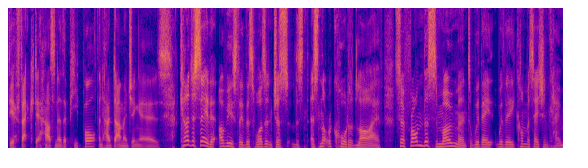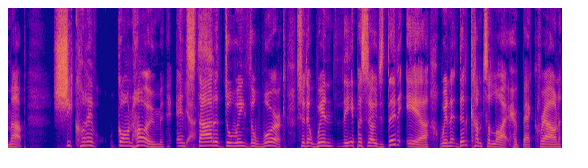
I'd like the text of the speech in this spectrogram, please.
the effect it has on other people and how damaging it is. Can I just say that obviously this wasn't just this it's not recorded live. So from this moment where they where the conversation came up, she could have gone home and Yes. started doing the work so that when the episodes did air, when it did come to light, her background,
